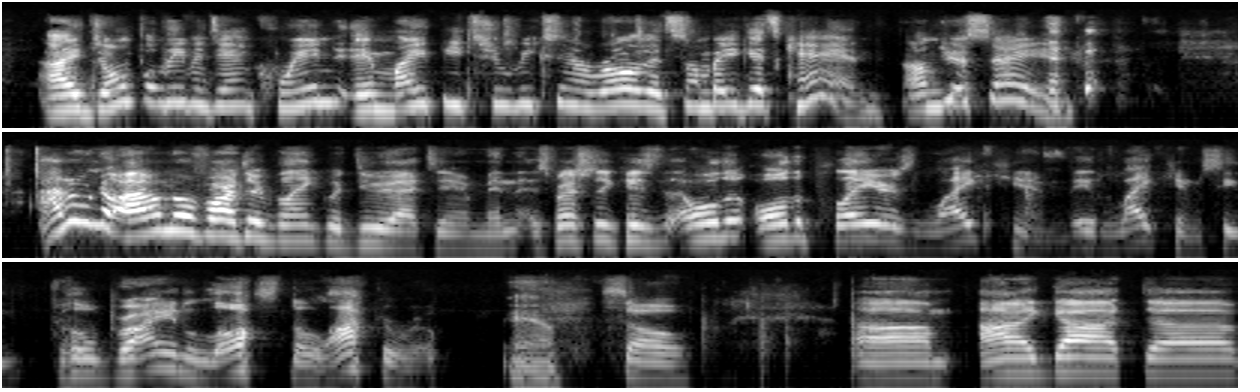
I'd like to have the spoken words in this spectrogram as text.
I don't believe in Dan Quinn. It might be two weeks in a row that somebody gets canned. I'm just saying. I don't know. I don't know if Arthur Blank would do that to him, and especially because all the all the players like him. They like him. See, Bill O'Brien lost the locker room, yeah. so um, I got uh,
